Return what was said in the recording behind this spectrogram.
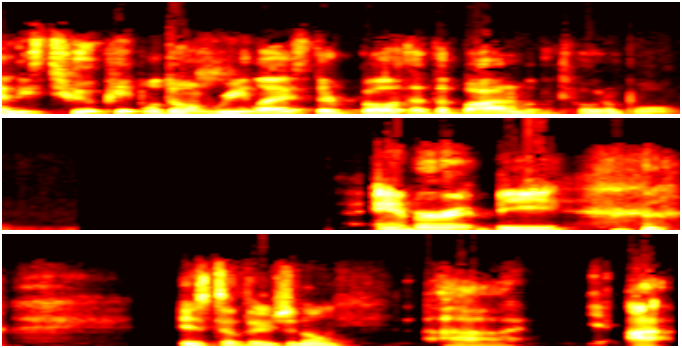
and these two people don't realize they're both at the bottom of the totem pole. Amber B is delusional. Uh, I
